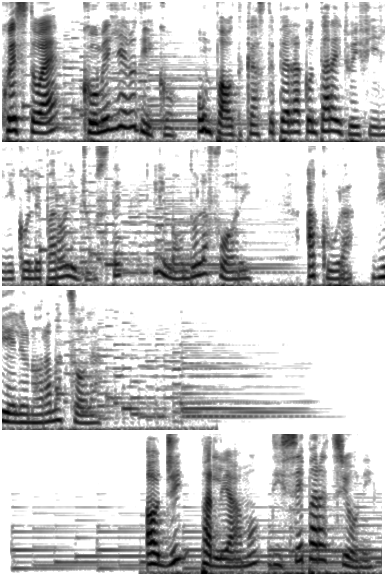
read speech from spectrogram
Questo è Come glielo dico, un podcast per raccontare ai tuoi figli con le parole giuste il mondo là fuori, a cura di Eleonora Mazzola. Oggi parliamo di separazioni.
